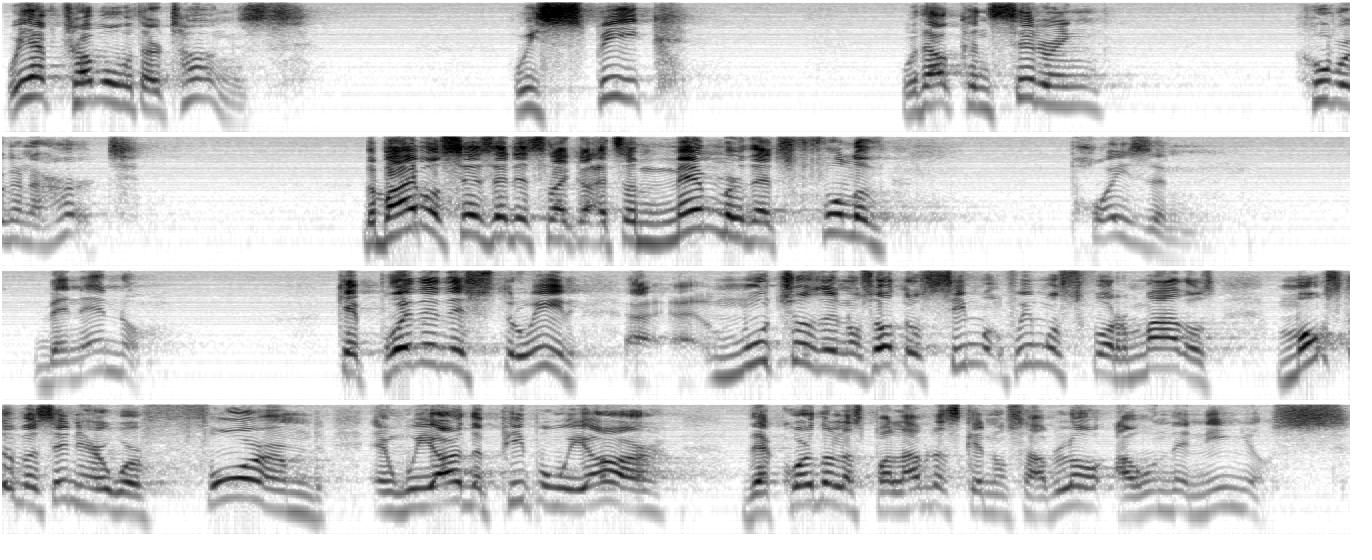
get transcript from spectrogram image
We have trouble with our tongues. We speak without considering who we're going to hurt. The Bible says that it's like a, it's a member that's full of poison, veneno que puede destruir. Uh, muchos de nosotros fuimos formados. Most of us in here were formed and we are the people we are de acuerdo a las palabras que nos habló aún de niños.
